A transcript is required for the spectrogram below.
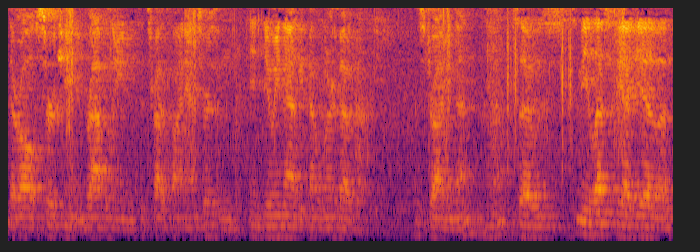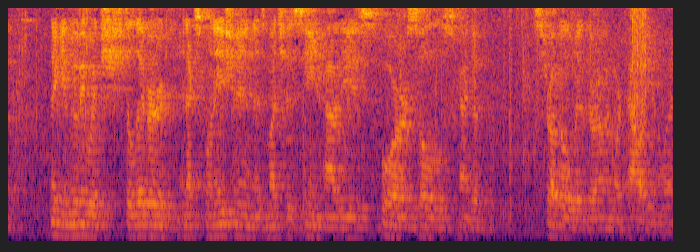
they're all searching and grappling to try to find answers, and in doing that, we kind of learn about what's driving them. You know, so it was to me less the idea of a, making a movie which delivered an explanation as much as seeing how these four souls kind of struggle with their own mortality in a way.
